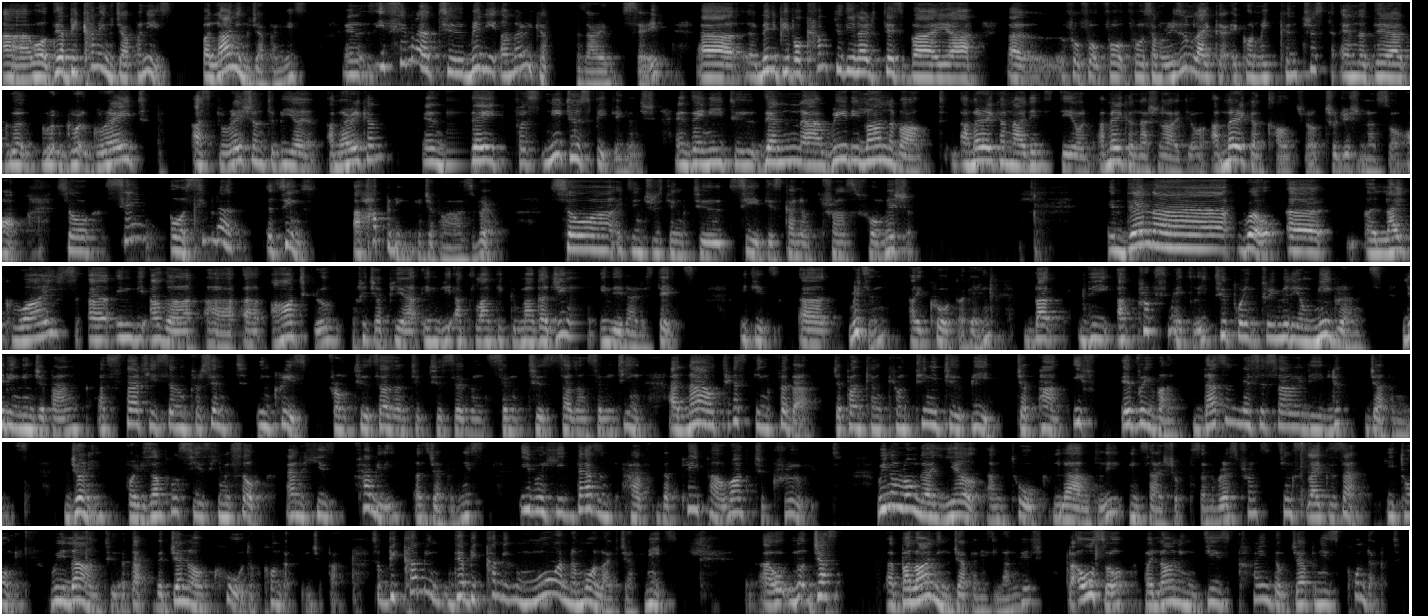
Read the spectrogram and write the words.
uh, well, they're becoming Japanese by learning Japanese. And it's similar to many Americans, I would say. Uh, many people come to the United States by uh, uh, for, for, for, for some reason like economic interest and their great aspiration to be an American and they first need to speak English and they need to then uh, really learn about American identity or American nationality or American culture or tradition and so on. So same or similar things are happening in Japan as well. So uh, it's interesting to see this kind of transformation. And then, uh, well, uh, uh, likewise, uh, in the other uh, article, which appear in the Atlantic magazine in the United States, it is written, I quote again, but the approximately 2.3 million migrants living in Japan, a 37% increase from 2000 to 2017, are now testing further Japan can continue to be Japan if everyone doesn't necessarily look Japanese. Johnny, for example, sees himself and his family as Japanese, even he doesn't have the paperwork to prove it. We no longer yell and talk loudly inside shops and restaurants, things like that, he told me. We learn to adapt the general code of conduct in Japan. So becoming, they're becoming more and more like Japanese. Uh, not just uh, learning Japanese language, but also by learning these kind of Japanese conduct.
